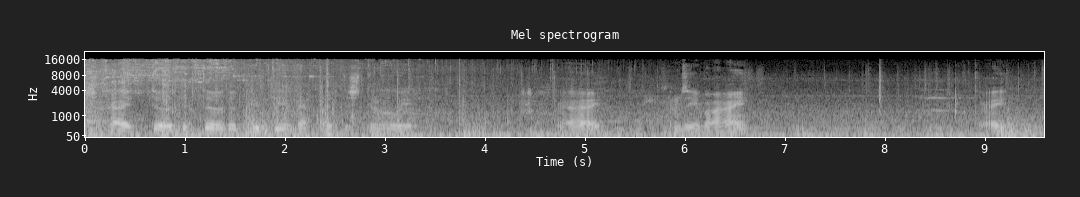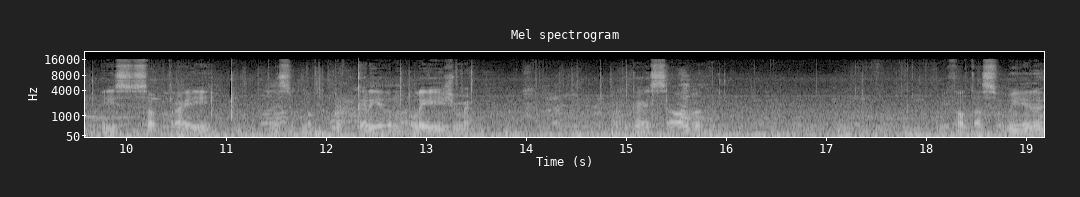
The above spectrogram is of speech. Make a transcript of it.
Destrói tudo, tudo que tiver para destruir. Ok. Vamos ir bem. Ok. Isso só para aí. Parece uma porcaria de uma lesma. Ok, sobe. E volta a subir.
